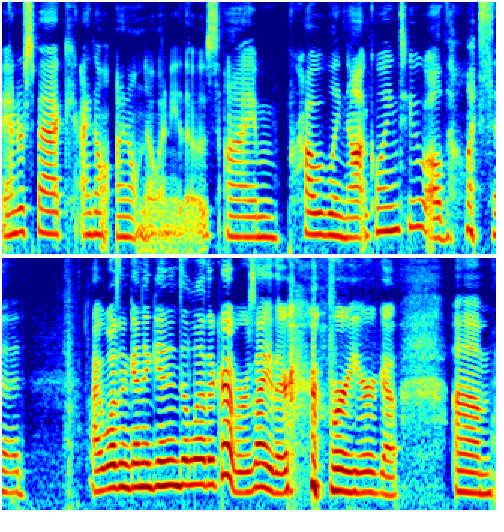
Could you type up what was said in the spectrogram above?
Vanderspek. I don't I don't know any of those. I'm probably not going to, although I said I wasn't going to get into leather covers either for a year ago. Um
